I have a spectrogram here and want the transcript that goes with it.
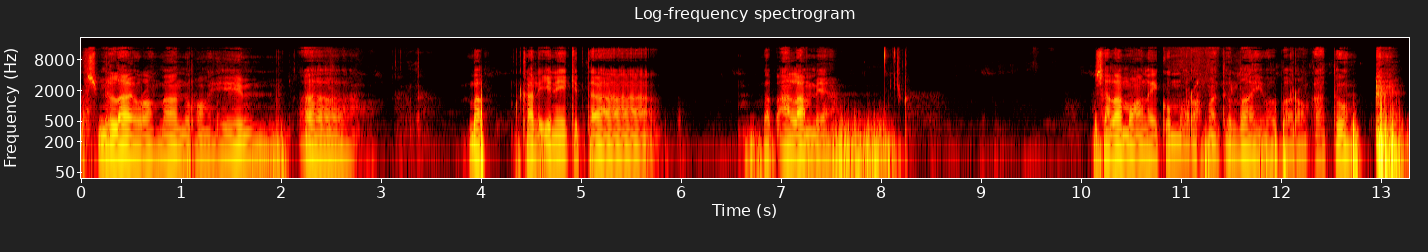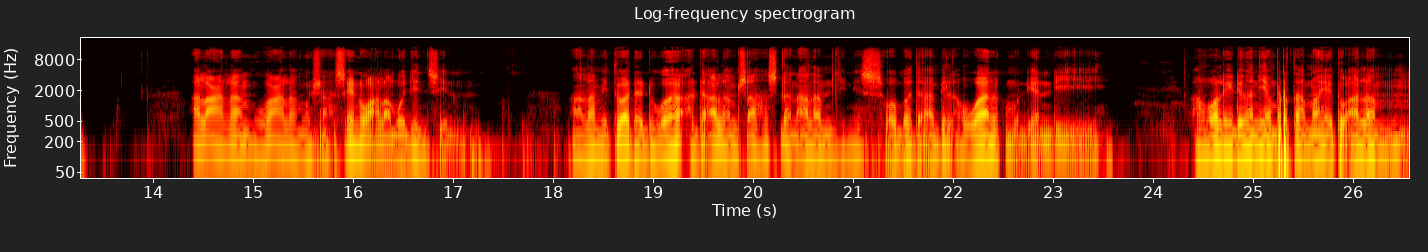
Bismillahirrahmanirrahim. Uh, bab kali ini kita bab alam ya. Assalamualaikum warahmatullahi wabarakatuh. Al alam huwa alamu syahsin wa alamu jinsin. Alam itu ada dua, ada alam sahas dan alam jenis. Wabada abil awal, kemudian diawali dengan yang pertama yaitu alam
